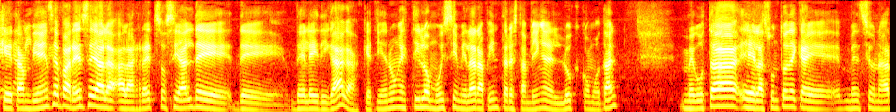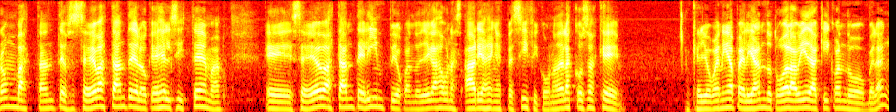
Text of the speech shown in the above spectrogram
Que también se parece a la, a la red social de, de, Lady Gaga, que tiene un estilo muy similar a Pinterest también en el look como tal. Me gusta el asunto de que mencionaron bastante, o sea, se ve bastante de lo que es el sistema. Eh, se ve bastante limpio cuando llegas a unas áreas en específico. Una de las cosas que, que yo venía peleando toda la vida aquí cuando, ¿verdad?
